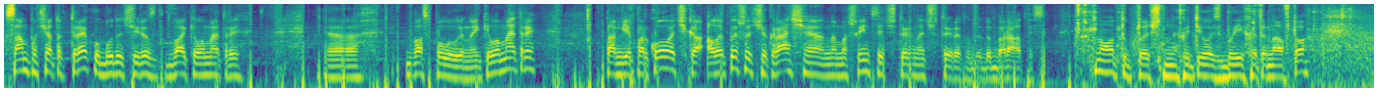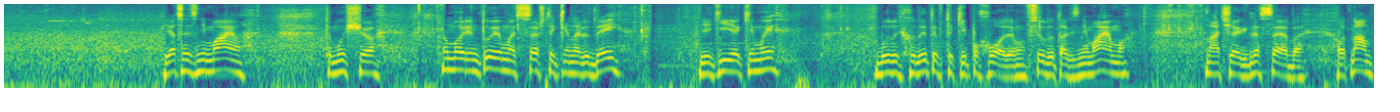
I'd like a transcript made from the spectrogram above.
Сам початок треку буде через 2 кілометри, е, 2,5 кілометри. Там є парковочка, але пишуть, що краще на машинці 4х4 туди добиратись. От тут точно не хотілося б їхати на авто. Я це знімаю, тому що ну, ми орієнтуємось все ж таки на людей, які, як і ми, будуть ходити в такі походи. Ми всюди так знімаємо, наче як для себе. От нам,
